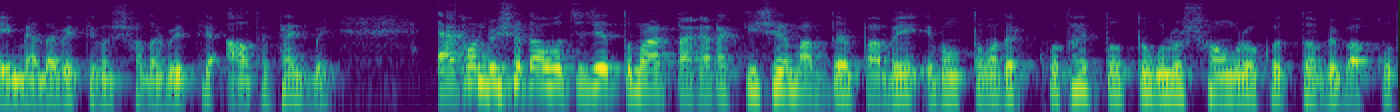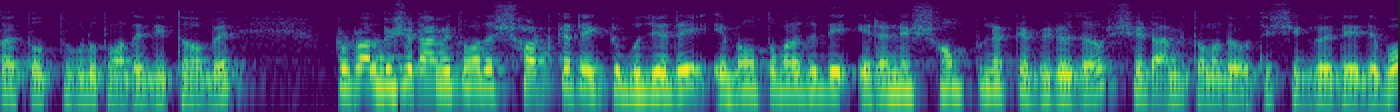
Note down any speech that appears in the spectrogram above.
এই মেধাবৃত্তি এবং সাদাবৃত্তির আওতায় থাকবে। এখন বিষয়টা হচ্ছে যে তোমরা টাকাটা কিসের মাধ্যমে পাবে এবং তোমাদের কোথায় তথ্যগুলো সংগ্রহ করতে হবে বা কোথায় তথ্যগুলো তোমাদের দিতে হবে? টোটাল বিষয়টা আমি তোমাদের শর্টকাটে একটু বুঝিয়ে দিই এবং তোমরা যদি এটা নিয়ে সম্পূর্ণ একটা ভিডিও যাও, সেটা আমি তোমাদের অতি শীঘ্রই দিয়ে দেবো।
